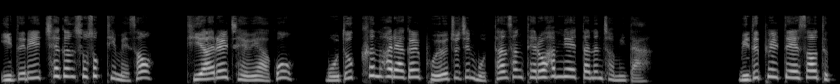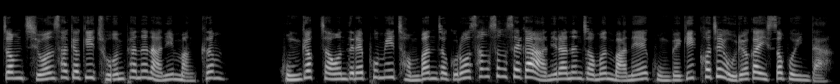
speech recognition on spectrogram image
이들이 최근 소속팀에서 디아를 제외하고 모두 큰 활약을 보여주진 못한 상태로 합류했다는 점이다. 미드필드에서 득점 지원 사격이 좋은 편은 아닌 만큼 공격 자원들의 폼이 전반적으로 상승세가 아니라는 점은 마네의 공백이 커질 우려가 있어 보인다.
